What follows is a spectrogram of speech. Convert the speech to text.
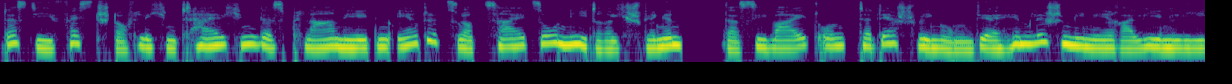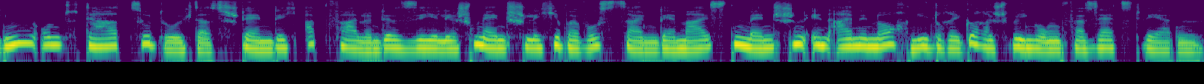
dass die feststofflichen Teilchen des Planeten Erde zurzeit so niedrig schwingen, dass sie weit unter der Schwingung der himmlischen Mineralien liegen und dazu durch das ständig abfallende seelisch-menschliche Bewusstsein der meisten Menschen in eine noch niedrigere Schwingung versetzt werden.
